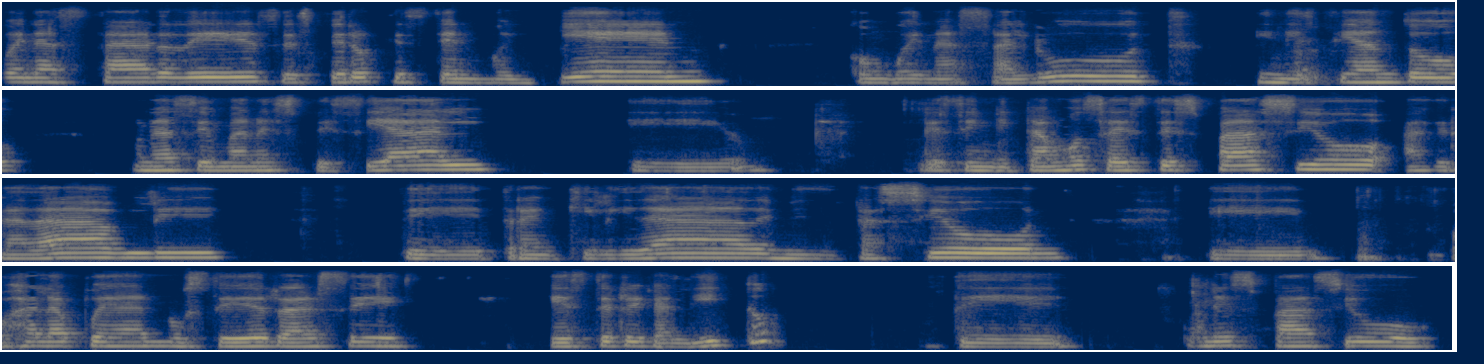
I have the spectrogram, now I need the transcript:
buenas tardes, espero que estén muy bien, con buena salud, iniciando una semana especial. Eh, les invitamos a este espacio agradable, de tranquilidad, de meditación. Eh, ojalá puedan ustedes darse este regalito de un espacio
